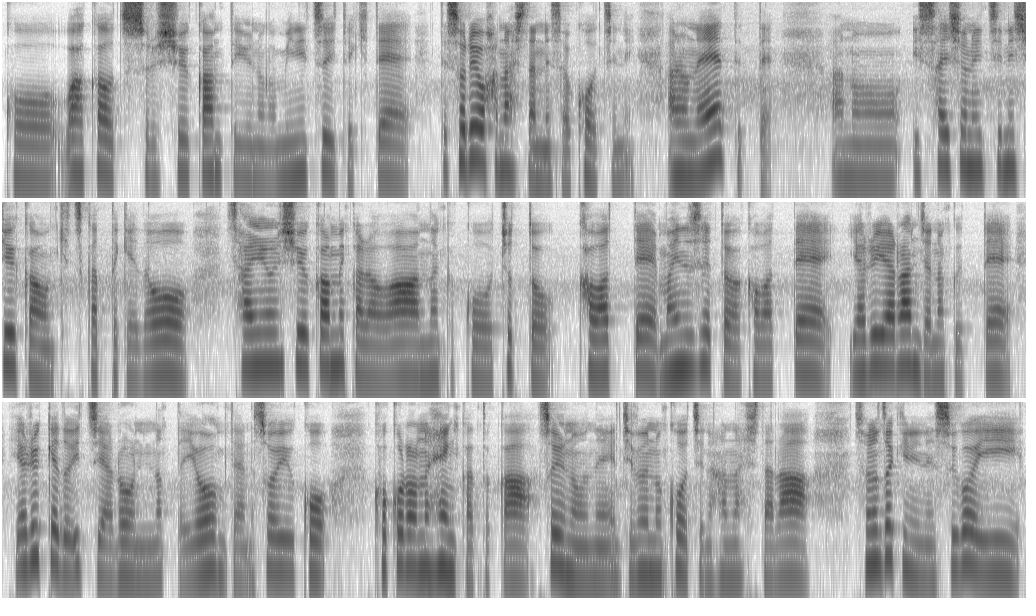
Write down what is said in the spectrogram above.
こうワークアウトする習慣っていうのが身についてきてでそれを話したんですよコーチに「あのね」って言って。あの最初の12週間はきつかったけど34週間目からはなんかこうちょっと変わってマインドセットが変わってやるやらんじゃなくってやるけどいつやろうになったよみたいなそういうこう心の変化とかそういうのをね自分のコーチに話したらその時にねすごい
